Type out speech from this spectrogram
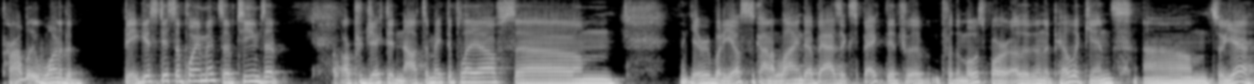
probably one of the biggest disappointments of teams that are projected not to make the playoffs. Um, I think everybody else is kind of lined up as expected for, for the most part, other than the Pelicans. Um, so yeah,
